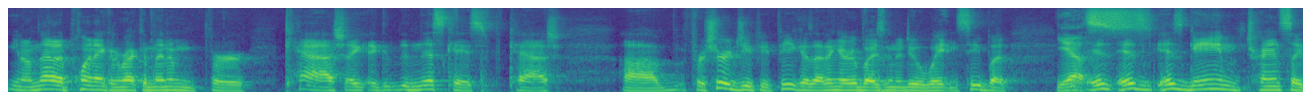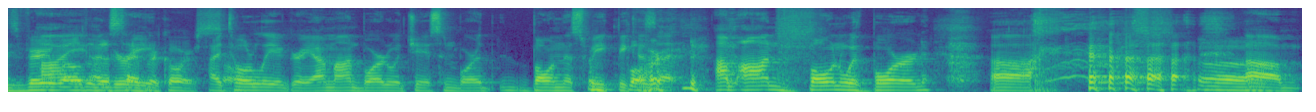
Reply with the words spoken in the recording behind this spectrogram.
you know, I'm not at a point I can recommend him for cash. I- in this case, cash. Uh, for sure GPP because I think everybody's going to do a wait and see. But Yes. his, his his game translates very well I to this agree. type of course. I so. totally agree. I'm on board with Jason Board, Bone this week because I, I'm on Bone with Board. Uh, um,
